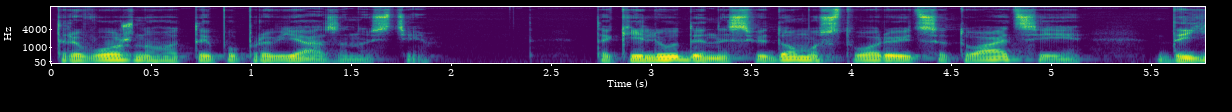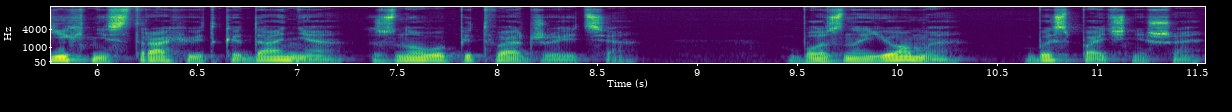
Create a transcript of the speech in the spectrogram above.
тривожного типу прив'язаності. Такі люди несвідомо створюють ситуації, де їхній страх відкидання знову підтверджується, бо знайоме безпечніше,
